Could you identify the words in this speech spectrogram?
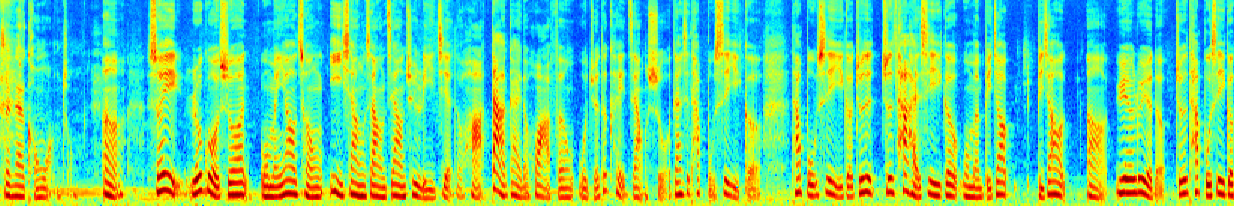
正在空亡中。嗯，所以如果说我们要从意象上这样去理解的话，大概的划分，我觉得可以这样说，但是它不是一个，它不是一个，就是就是它还是一个我们比较比较。呃，约略的，就是它不是一个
